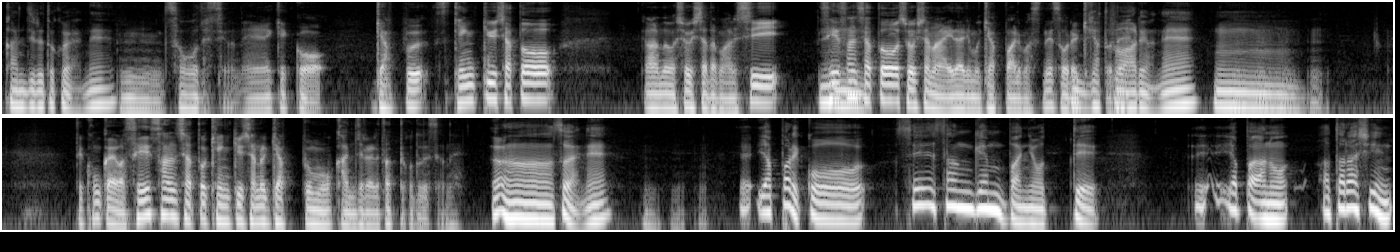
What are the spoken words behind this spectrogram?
感じるところやね。うんそうですよね。結構ギャップ研究者とあの消費者でもあるし生産者と消費者の間にもギャップありますね、それギャッ聞くとねプはあるよね。うんで今回は生産者と研究者のギャップも感じられたってことですよね。うんそうやね。えやっぱりこう生産現場によってえやっぱあの新しい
